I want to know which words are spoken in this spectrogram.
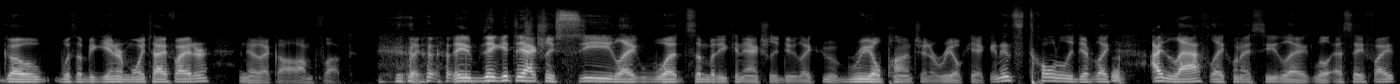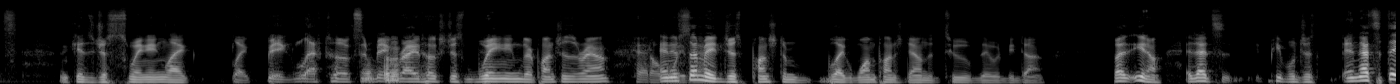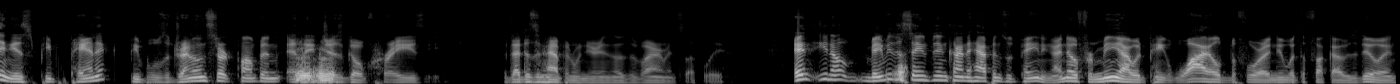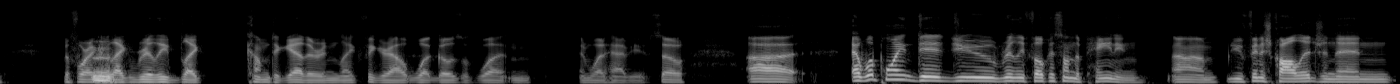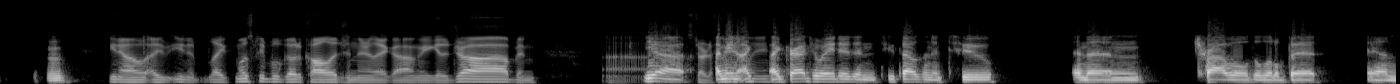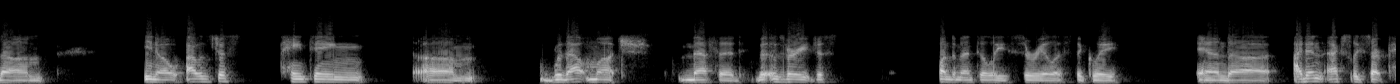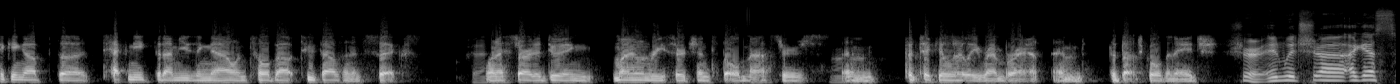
go with a beginner Muay Thai fighter, and they're like, "Oh, I'm fucked." like they they get to actually see like what somebody can actually do like a real punch and a real kick and it's totally different like Mm. i laugh like when i see like little essay fights and kids just swinging like like big left hooks and big Mhm. right hooks just winging their punches around Head all and the if way somebody back. just punched them like one punch down the tube they would be done but you know that's people just and that's the thing is people panic people's adrenaline start pumping and Mhm. they just go crazy but that doesn't happen when you're in those environments luckily and you know maybe the same thing kind of happens with painting i know for me i would paint wild before i knew what the fuck i was doing before i could Mm. like really like come together and like figure out what goes with what and and what have you so uh at what point did you really focus on the painting um you finished college and then Mhm. you know I, you know like most people go to college and they're like oh, i'm gonna get a job and uh Yeah, start a I mean. I, mean I graduated in 2002 and then traveled a little bit. And, um, you know, I was just painting um, without much method. It was very just fundamentally surrealistically. And uh, I didn't actually start picking up the technique that I'm using now until about 2006 okay. when I started doing my own research into the old masters Uh-huh. and particularly Rembrandt and the Dutch Golden Age. Sure, in which uh, I guess,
